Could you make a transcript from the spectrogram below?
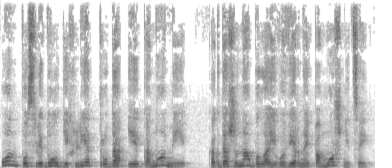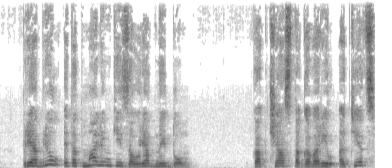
он после долгих лет труда и экономии, когда жена была его верной помощницей, приобрел этот маленький заурядный дом. Как часто говорил отец,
